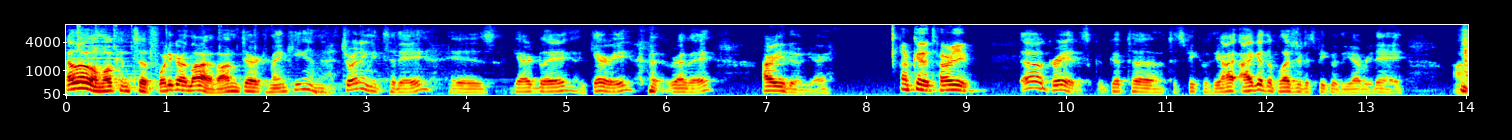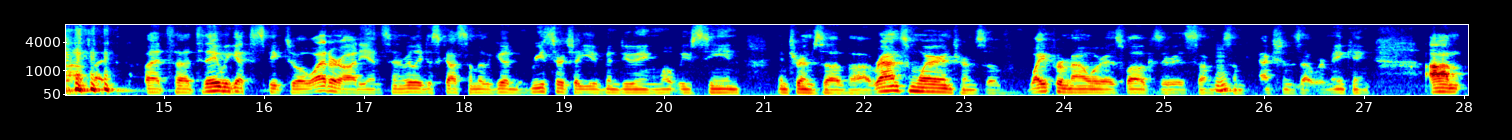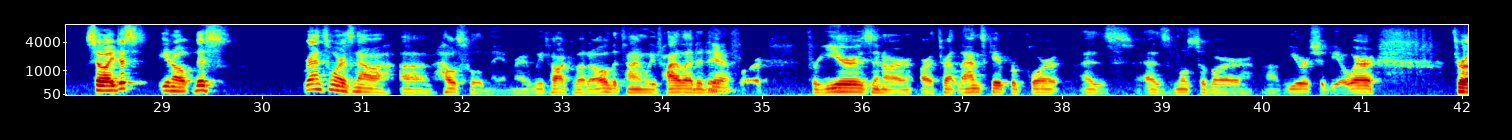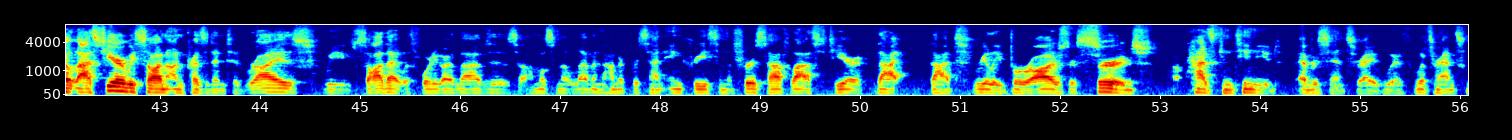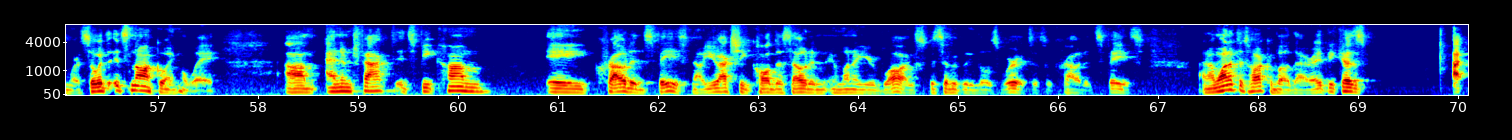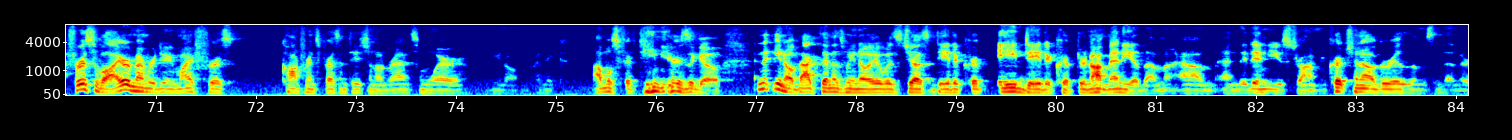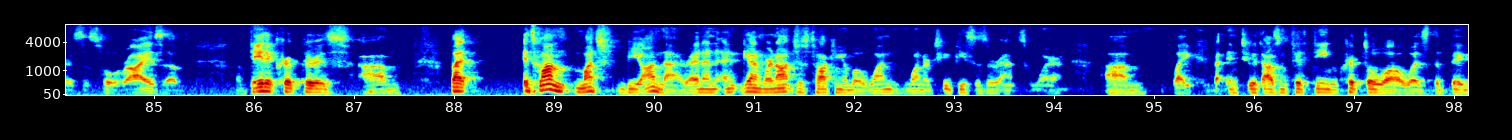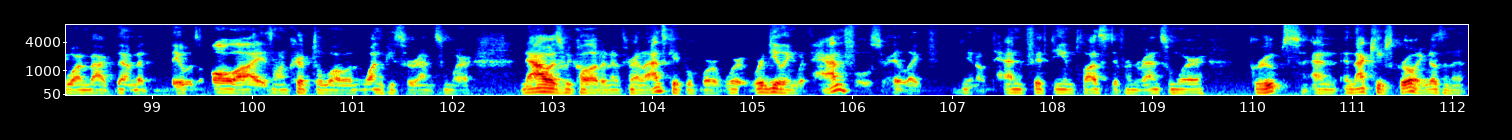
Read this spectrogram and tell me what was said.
Hello and welcome to FortiGuard Live. I'm Derek Manky, and joining me today is Gergely, Gary Revay. How are you doing, Gary? I'm good. How are you? Oh, great. It's good to, to speak with you. I, I get the pleasure to speak with you every day. Uh, but, but uh, today we get to speak to a wider audience and really discuss some of the good research that you've been doing, what we've seen in terms of uh, ransomware, in terms of wiper malware as well, because there is some, mm-hmm. some connections that we're making. Um, so I just, you know, this ransomware is now a, a, household name, right? We talk about it all the time. We've highlighted it yeah. for for years in our our threat landscape report, as as most of our uh, viewers should be aware. Throughout last year, we saw an unprecedented rise. We saw that with FortiGuard Labs is almost an 1100% increase in the first half last year. That that really barrage or surge has continued ever since, right? With with ransomware, so it, it's not going away. Um, and in fact, it's become a crowded space now. You actually called this out in, in one of your blogs, specifically those words. It's a crowded space. And I wanted to talk about that, right? Because I, first of all, I remember doing my first conference presentation on ransomware, you know, I think almost 15 years ago. And, you know, back then, as we know, it was just data crypt, a data cryptor, not many of them. Um, and they didn't use strong encryption algorithms. And then there's this whole rise of, of data cryptors. Um, but it's gone much beyond that, right? And, and, again, we're not just talking about one one or two pieces of ransomware. Um, like in 2015, CryptoWall was the big one back then, but it was all eyes on CryptoWall and one piece of ransomware. Now, as we call it in a threat landscape report, we're, we're dealing with handfuls, right? Like, you know, 10, 15 plus different ransomware groups. And, and that keeps growing, doesn't it?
